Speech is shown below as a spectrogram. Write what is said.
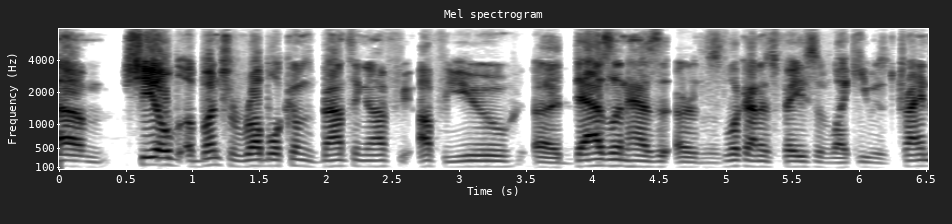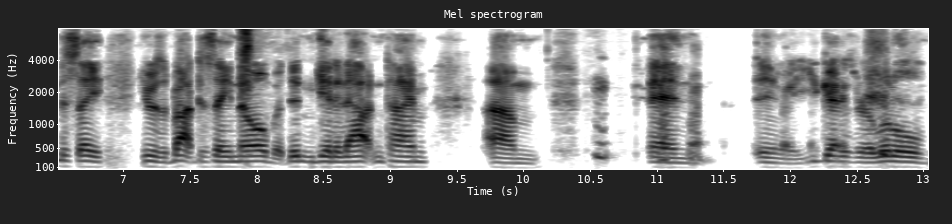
um, Shield, a bunch of rubble comes bouncing off off of you. Uh, Dazlyn has or this look on his face of like he was trying to say he was about to say no, but didn't get it out in time. Um, and anyway, you guys are a little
